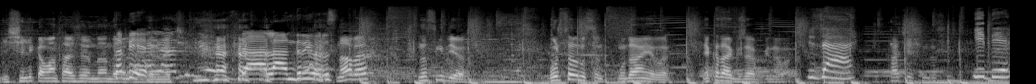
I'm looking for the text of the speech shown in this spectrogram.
Yeşillik avantajlarından Tabii. değerlendirmek. Değerlendiriyoruz. ne haber? Nasıl gidiyor? Bursalı mısın? Mudanyalı. Ne kadar güzel bir güne var. Güzel. Kaç yaşındasın? 7.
